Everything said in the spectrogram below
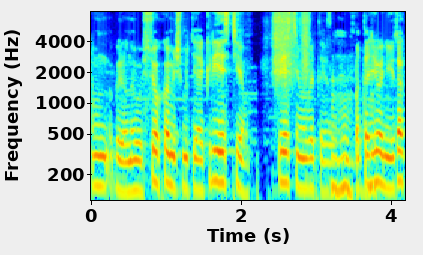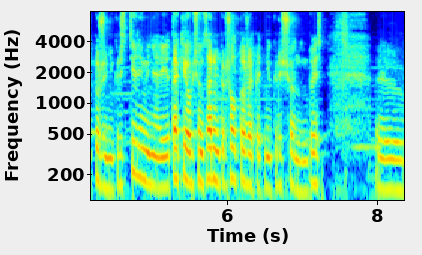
он говорил, ну все, Хомич, мы тебя крестим, крестим в этой батальоне. И так тоже не крестили меня. И так я, в общем, с армии пришел тоже опять не крещенный. То есть э,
